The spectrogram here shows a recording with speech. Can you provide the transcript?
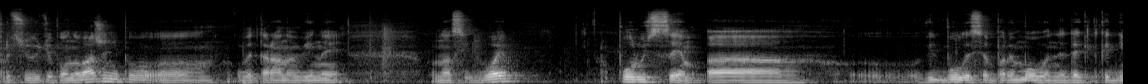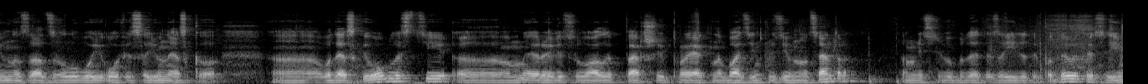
працюють уповноважені по е, ветеранам війни. У нас їх двоє. Поруч з цим відбулися перемовини декілька днів назад з головою Офісу ЮНЕСКО в Одеській області. Ми реалізували перший проєкт на базі інклюзивного центру. Там, якщо ви будете заїдете, подивитися, їм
